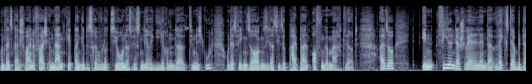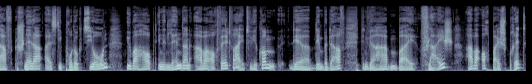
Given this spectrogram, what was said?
und wenn es kein Schweinefleisch im Land gibt, dann gibt es Revolution. Das wissen die Regierenden da ziemlich gut und deswegen sorgen sie, dass diese Pipeline offen gemacht wird. Also in vielen der Schwellenländer wächst der Bedarf schneller als die Produktion überhaupt in den Ländern, aber auch weltweit. Wir kommen der, dem Bedarf, den wir haben bei Fleisch, aber auch bei Sprit,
